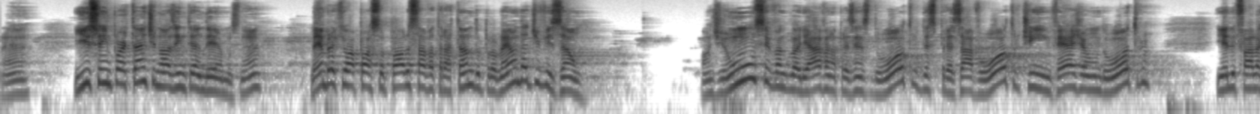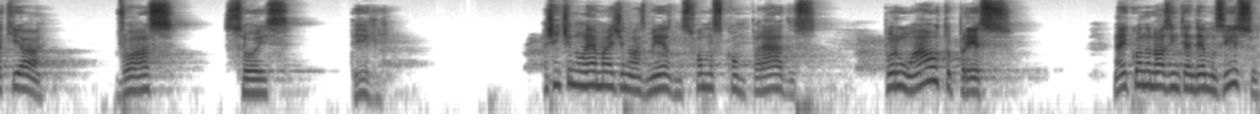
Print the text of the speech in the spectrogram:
Né? E isso é importante nós entendermos, né? Lembra que o apóstolo Paulo estava tratando do problema da divisão, onde um se vangloriava na presença do outro, desprezava o outro, tinha inveja um do outro, e ele fala aqui, ó, vós sois dele. A gente não é mais de nós mesmos, fomos comprados por um alto preço. Né? E quando nós entendemos isso,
